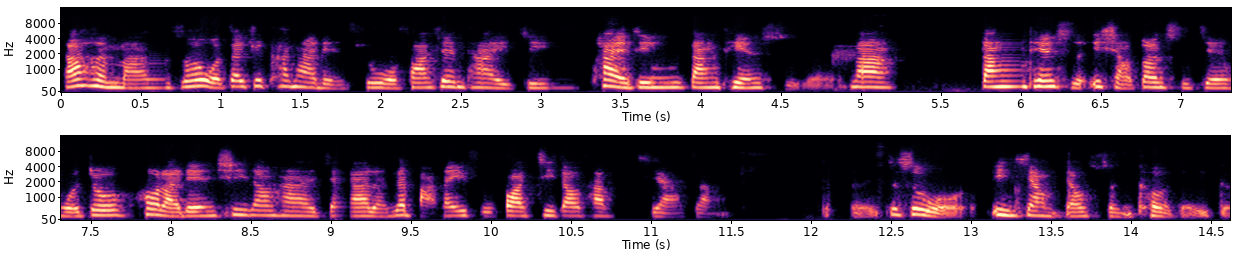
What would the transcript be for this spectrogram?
然后很忙之后，我再去看他脸书，我发现他已经他已经当天使了。那当天时一小段时间，我就后来联系到他的家人，再把那一幅画寄到他们家，这样。对，这是我印象比较深刻的一个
